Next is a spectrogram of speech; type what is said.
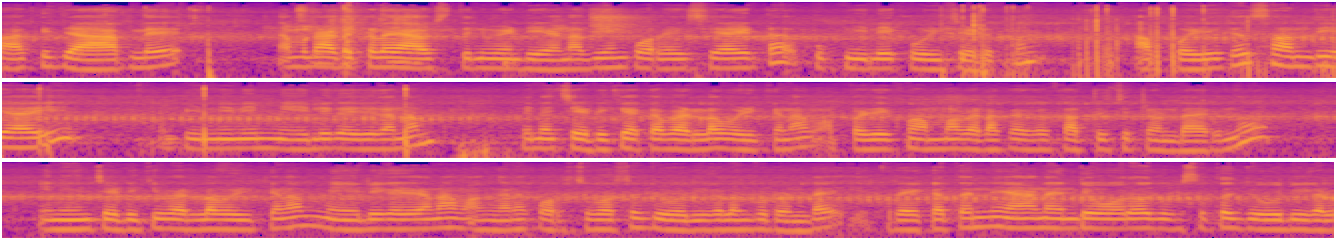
ബാക്കി ജാറിലെ നമ്മുടെ അടുക്കള ആവശ്യത്തിന് വേണ്ടിയാണ്. അത് ഞാൻ കുറേശ്ശെയായിട്ട് കുപ്പിയിലേക്ക് ഒഴിച്ചെടുക്കും. അപ്പോഴേക്ക് സന്ധ്യയായി. പിന്നെ ഇനി മേൽ കഴുകണം. പിന്നെ ചെടിക്കൊക്കെ വെള്ളം ഒഴിക്കണം. അപ്പോഴേക്കും അമ്മ വിളക്കൊക്കെ കത്തിച്ചിട്ടുണ്ടായിരുന്നു. ഇനിയും ചെടിക്ക് വെള്ളം ഒഴിക്കണം മേൽ കഴുകണം അങ്ങനെ കുറച്ച് കുറച്ച് ജോലികളും കൂടെ ഉണ്ട്. ഇത്രയൊക്കെ തന്നെയാണ് എന്റെ ഓരോ ദിവസത്തെ ജോലികൾ.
